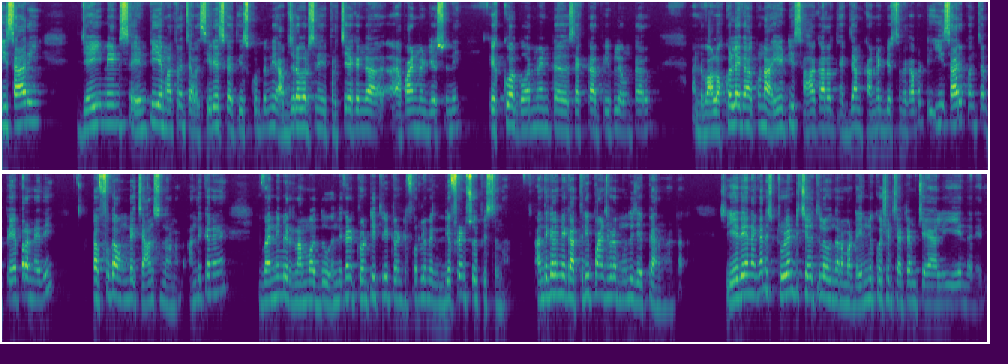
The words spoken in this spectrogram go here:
ఈసారి జేఈ మెయిన్స్ ఎన్టీఏ మాత్రం చాలా సీరియస్గా తీసుకుంటుంది. అబ్జర్వర్స్ని ప్రత్యేకంగా అపాయింట్మెంట్ చేస్తుంది. ఎక్కువ గవర్నమెంట్ uh, సెక్టార్ పీపులే ఉంటారు. అండ్ వాళ్ళు ఒక్కళ్ళే కాకుండా ఐఐటి సహకారంతో ఎగ్జామ్ కండక్ట్ చేస్తున్నారు కాబట్టి ఈసారి కొంచెం పేపర్ అనేది టఫ్గా ఉండే ఛాన్స్ ఉందన్నమాట. అందుకనే ఇవన్నీ మీరు నమ్మొద్దు. ఎందుకంటే ట్వంటీ త్రీ ట్వంటీ ఫోర్లో మీకు డిఫరెన్స్ చూపిస్తున్నాను అందుకని మీకు ఆ త్రీ పాయింట్స్ కూడా ముందు చెప్పాను అనమాట సో ఏదైనా కానీ స్టూడెంట్ చేతిలో ఉందన్నమాట. ఎన్ని క్వశ్చన్స్ అటెంప్ట్ చేయాలి ఏందనేది.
